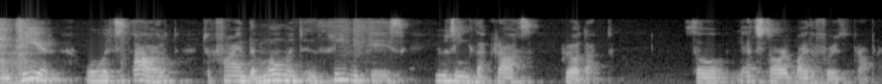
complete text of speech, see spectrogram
And here, we will start to find the moment in 3D case using the cross product. So let's start by the first problem.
